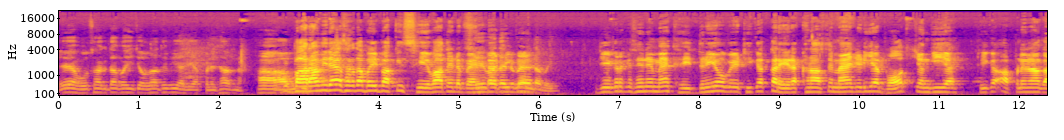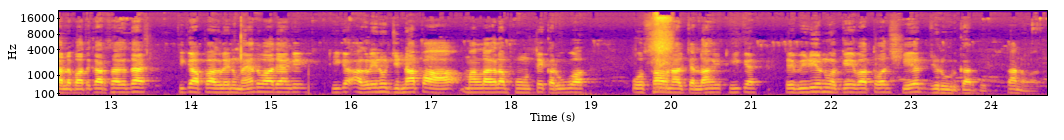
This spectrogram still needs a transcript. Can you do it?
ਇਹ ਹੋ ਸਕਦਾ ਬਾਈ 14 ਤੇ ਵੀ ਆ ਜੇ ਆਪਣੇ ਹਿਸਾਬ ਨਾਲ। ਹਾਂ ਆਊਗੀ। 12 ਵੀ ਰਹਿ ਸਕਦਾ ਬਾਈ ਬਾਕੀ ਸੇਵਾ ਤੇ ਡਿਪੈਂਡ ਸੇਵਾ ਤੇ ਡਿਪੈਂਡ ਆ ਬਾਈ। ਜੇਕਰ ਕਿਸੇ ਨੇ ਮੈਂ ਖਰੀਦਣੀ ਹੋਵੇ ਠੀਕ ਹੈ ਘਰੇ ਰੱਖਣ ਵਾਸਤੇ ਮੈਂ ਜਿਹੜੀ ਹੈ ਬਹੁਤ ਚੰਗੀ ਹੈ ਠੀਕ ਹੈ ਆਪਣੇ ਨਾਲ ਗੱਲਬਾਤ ਕਰ ਸਕਦਾ ਹੈ, ਠੀਕ ਹੈ ਆਪਾਂ ਅਗਲੇ ਨੂੰ ਮੈਂ ਦਵਾ ਦੇਾਂਗੇ ਠੀਕ ਹੈ ਅਗਲੇ ਨੂੰ ਜਿੰਨਾ ਭਾ ਮੰਨ ਲਾ ਅਗਲਾ ਫੋਨ ਤੇ ਕਰੂਗਾ ਉਸ ਹਿਸਾਬ ਨਾਲ ਚੱਲਾਂਗੇ ਠੀਕ ਹੈ। ਤੇ ਵੀਡੀਓ ਨੂੰ ਅੱਗੇ ਵੱਧ ਤੋਂ ਵੱਧ ਸ਼ੇਅਰ ਜ਼ਰੂਰ ਕਰ ਦਿਓ। ਧੰਨਵਾਦ।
